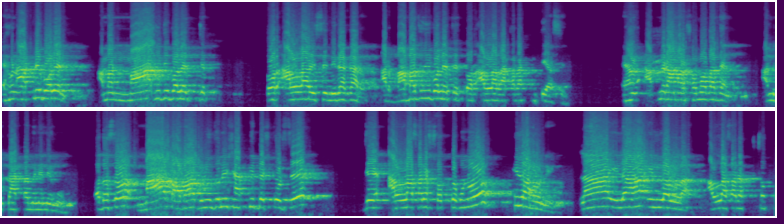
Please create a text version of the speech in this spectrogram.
এখন আপনি বলেন, আমার মা যদি বলেন যে তোর আল্লাহ হচ্ছে নিরাকার। আর বাবা যদি বলে তোর আল্লাহ রাখার আকৃতি আছে, এখন আপনারা আমার সমাধা দেন, আমি কার্ডটা মেনে নেব। অথচ মা, বাবা দুজনই সাক্ষী পেশ করছে যে আল্লাহ ছাড়া সত্য কোনো ইলাহ নেই। লা ইলাহা ইল্লাল্লাহ। আল্লাহ ছাড়া সত্য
